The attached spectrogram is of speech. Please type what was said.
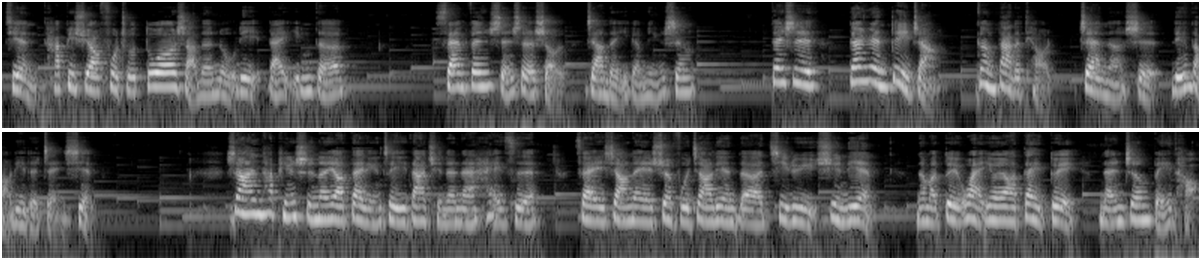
见他必须要付出多少的努力来赢得三分神射手这样的一个名声。但是担任队长更大的挑战呢，是领导力的展现。尚恩他平时呢要带领这一大群的男孩子在校内顺服教练的纪律训练，那么对外又要带队南征北讨，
